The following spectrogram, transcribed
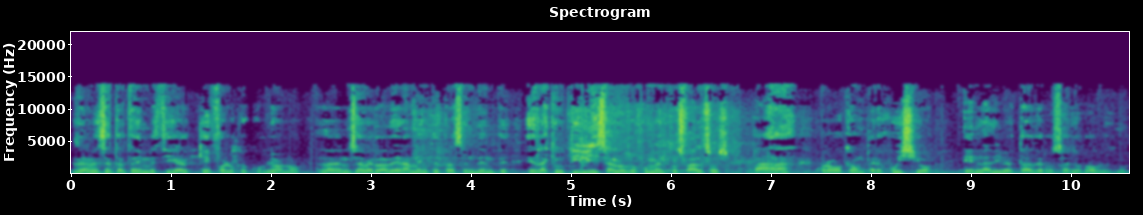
Realmente se trata de investigar qué fue lo que ocurrió, ¿no? La denuncia verdaderamente trascendente es la que utiliza los documentos falsos para provocar un perjuicio en la libertad de Rosario Robles, ¿no?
